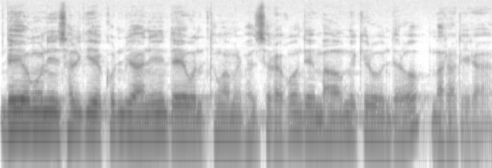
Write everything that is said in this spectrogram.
내 영혼이 살기에 곤비하니 내 원통함을 발설하고 내 마음의 괴로운 대로 말하리라.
